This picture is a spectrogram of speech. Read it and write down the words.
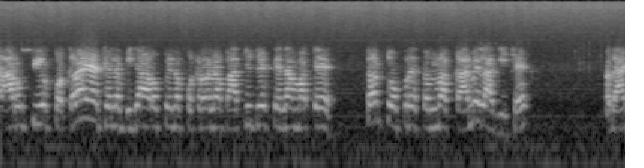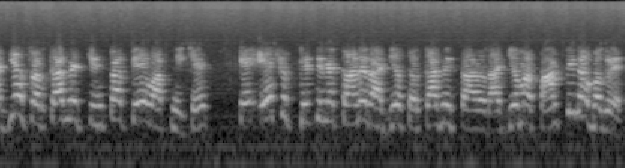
આરોપીઓ પકડાયા છે અને બીજા આરોપીને પકડવાના બાકી છે તેના માટે સર્ચ ઓપરેશનમાં કામે લાગી છે. રાજ્ય સરકારને ચિંતા તે વાતની છે કે એક સ્થિતિને કારણે રાજ્ય સરકારની રાજ્યમાં શાંતિ ન બગડે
